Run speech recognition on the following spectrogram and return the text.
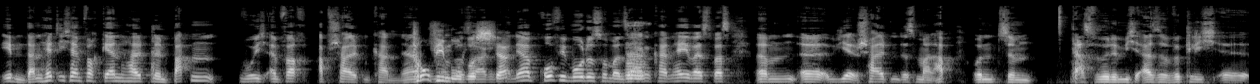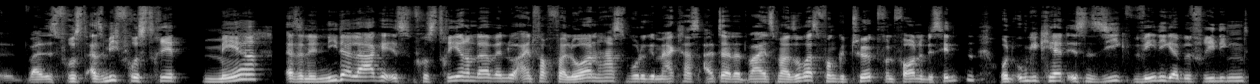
eben. Dann hätte ich einfach gern halt einen Button, wo ich einfach abschalten kann. Ja? Profi-Modus, ja. ja, Profi-Modus, wo man sagen kann, hey, weißt was, ähm, äh, wir schalten das mal ab. Und ähm, das würde mich also wirklich, äh, weil es frust, also mich frustriert mehr, also eine Niederlage ist frustrierender, wenn du einfach verloren hast, wo du gemerkt hast, Alter, das war jetzt mal sowas von getürkt von vorne bis hinten und umgekehrt ist ein Sieg weniger befriedigend,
